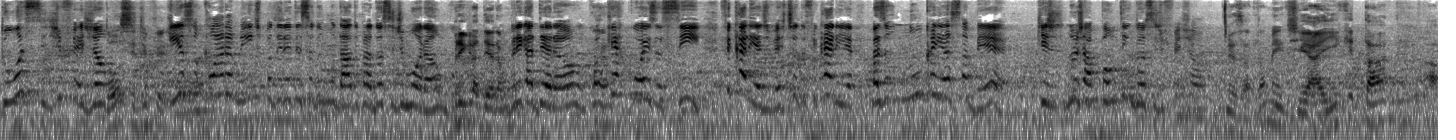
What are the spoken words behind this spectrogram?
doce de feijão? Doce de feijão, Isso né? claramente poderia ter sido mudado para doce de morango. Brigadeirão. Brigadeirão, qualquer É. coisa assim. Ficaria divertido? Ficaria. Mas eu nunca ia saber que no Japão tem doce de feijão. Exatamente. E é aí que está a,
